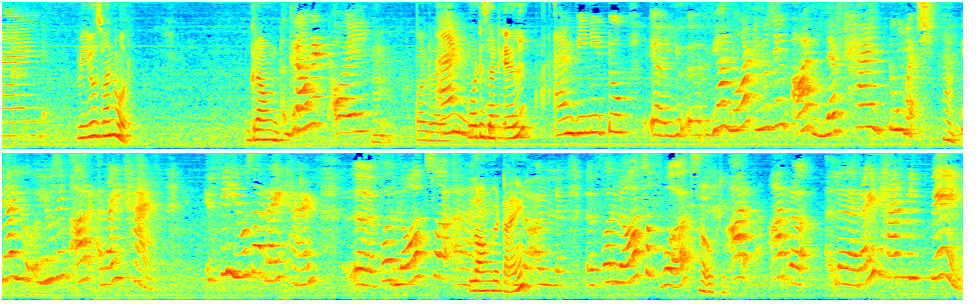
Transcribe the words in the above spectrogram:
and we use one more. Ground. ground Hmm. All right. And what is that L? And we need to. Uh, you, uh, we are not using our left hand too much. Hmm. We are uh, using our right hand. If we use our right hand uh, for lots of uh, longer time uh, for lots of works, oh, ah, okay. our our right hand will pain.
